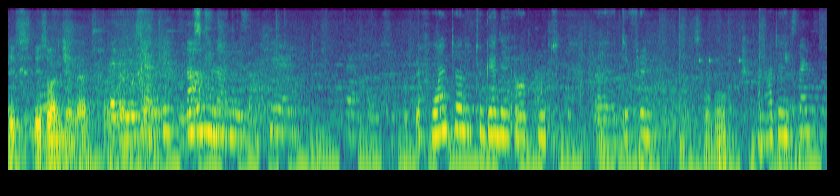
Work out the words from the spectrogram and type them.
This this one cannot. Yeah, this cannot. Here and. Okay. Have one toilet together or put uh, different Mhm. another. And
